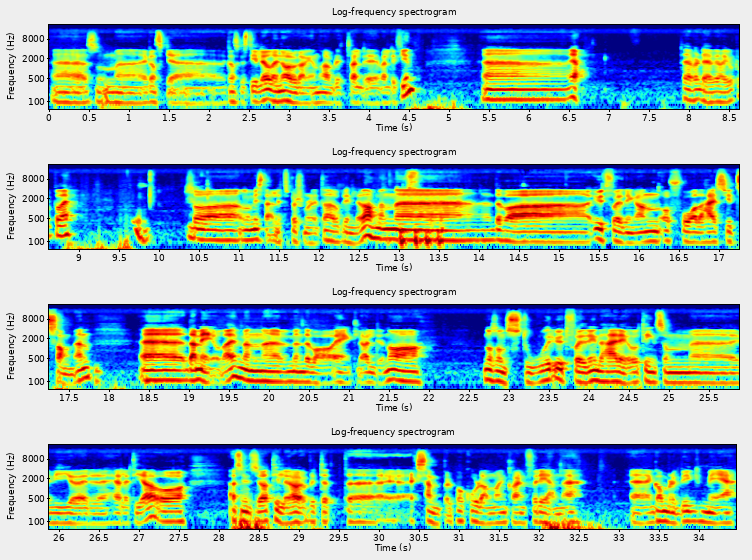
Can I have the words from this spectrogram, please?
Eh, som er ganske, ganske stilig, og den overgangen har blitt veldig, veldig fin. Eh, ja. Det er vel det vi har gjort oppå der. Så nå mista jeg litt spørsmålet ditt opprinnelig, da. Men eh, det var utfordringene å få det her sydd sammen. Eh, de er jo der, men, eh, men det var egentlig aldri noe, noe sånn stor utfordring. Det her er jo ting som eh, vi gjør hele tida. Og jeg syns jo at tidligere har jo blitt et eh, eksempel på hvordan man kan forene eh, gamle bygg med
